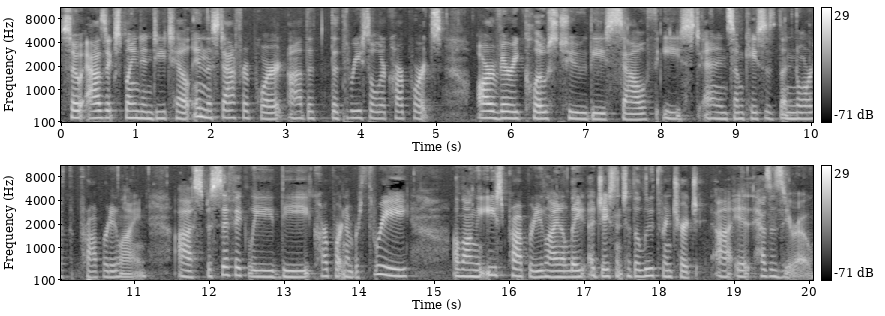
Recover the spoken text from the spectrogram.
So, as explained in detail in the staff report, uh, the, the three solar carports are very close to the southeast and in some cases the north property line. Uh, specifically, the carport number three along the east property line adjacent to the Lutheran church, uh, it has a zero,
